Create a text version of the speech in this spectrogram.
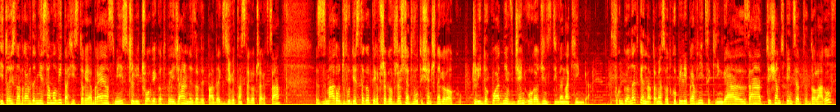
i to jest naprawdę niesamowita historia, Brian Smith, czyli człowiek odpowiedzialny za wypadek z 19 czerwca, zmarł 21 września 2000 roku, czyli dokładnie w dzień urodzin Stephena Kinga. Furgonetkę natomiast odkupili prawnicy Kinga za 1500 dolarów,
